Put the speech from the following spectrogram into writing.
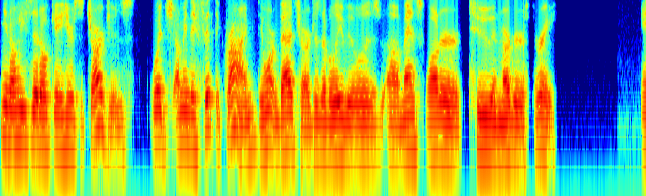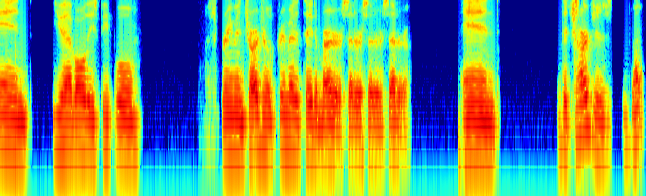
you know he said okay here's the charges which I mean they fit the crime they weren't bad charges I believe it was uh, manslaughter two and murder three and you have all these people screaming, charging with premeditated murder, et cetera, et cetera, et cetera. And the charges don't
